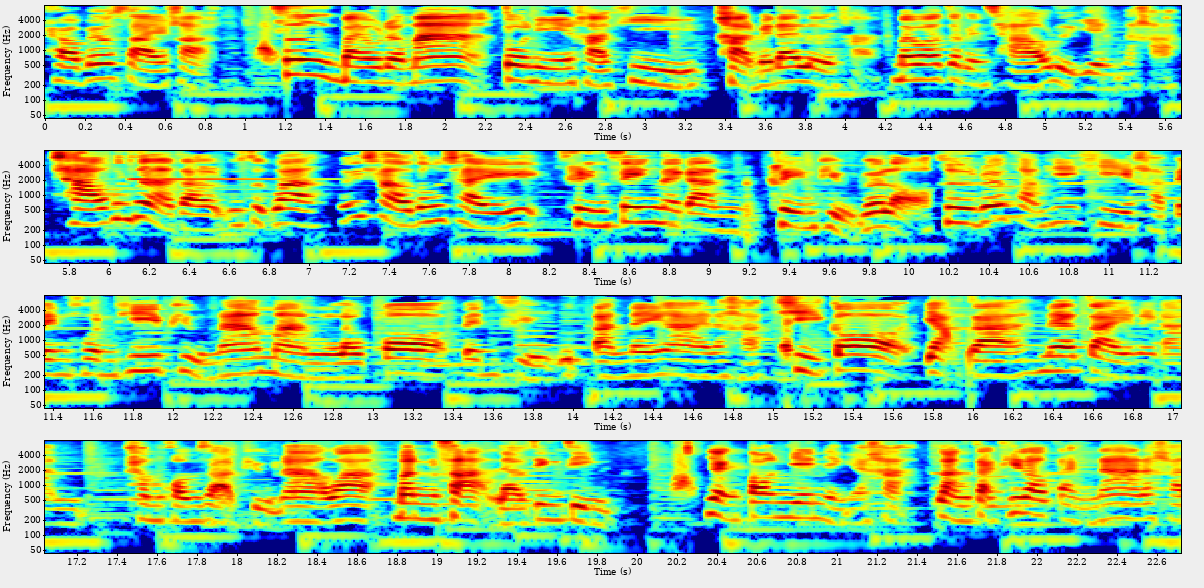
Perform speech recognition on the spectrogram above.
Travel Size ค่ะ ซึ่ง Bioderma ตัวนี้นะคะคีขาดไม่ได้เลยค่ะ ไม่ว่าจะเป็นเช้าหรือเย็นนะคะ เช้าเพื่อนๆอาจจะรู้สึกว่า เฮ้ยเช้าต้องใช้ cleansing ในการคลีนผิวด้วยหรอ คือด้วยความที่คีค่ะ เป็นคนที่ผิวหน้ามัน แล้วก็เป็นสิวอุดตันได้ง่ายนะคะ คีก็อยากจะแน่ใจในการทำความสะอาดผิวหน้าว่ามันสะอาดแล้วจริง ๆ อย่างตอนเย็นอย่างเงี้ยค่ะ หลังจากที่เราแต่งหน้านะคะ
